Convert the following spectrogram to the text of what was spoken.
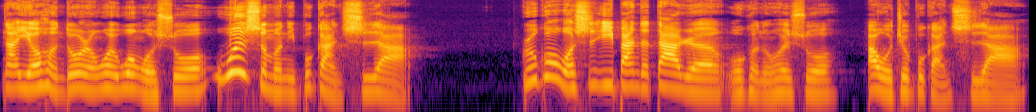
那有很多人会问我说：“为什么你不敢吃啊？”如果我是一般的大人，我可能会说：“啊，我就不敢吃啊。”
